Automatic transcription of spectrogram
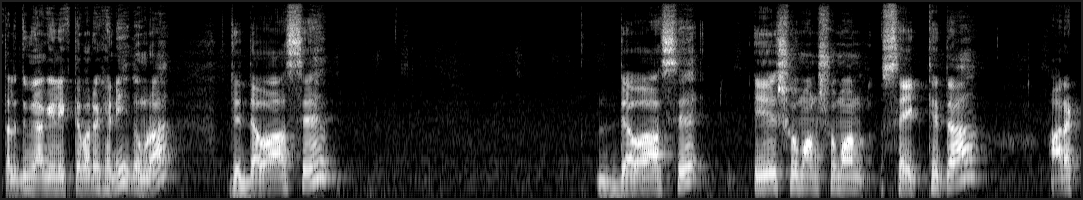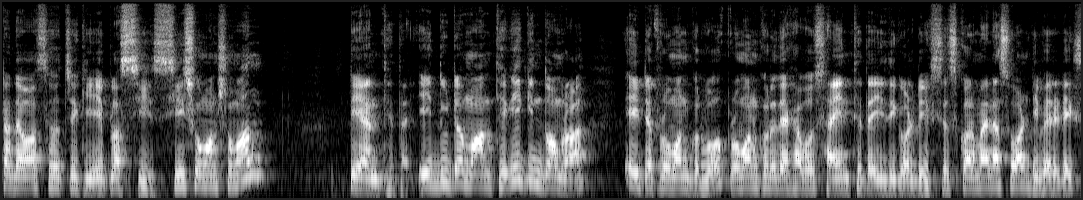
তাহলে তুমি আগে লিখতে পারো এখানেই তোমরা যে দেওয়া আছে দেওয়া আছে এ সমান সমান সেক থেটা আরেকটা দেওয়া আছে হচ্ছে কি এ প্লাস সি সি সমান সমান টেন থেটা এই দুইটা মান থেকেই কিন্তু আমরা এইটা প্রমাণ করব। প্রমাণ করে দেখাবো sine theta is equal to X square minus one divided X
